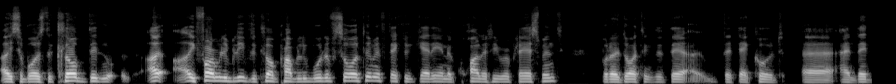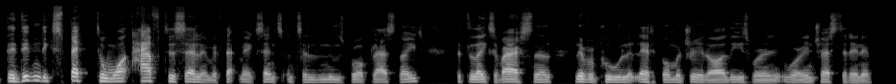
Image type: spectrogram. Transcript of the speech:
I suppose the club didn't I, I firmly believe the club probably would have sold him if they could get in a quality replacement but I don't think that they that they could, uh, and they, they didn't expect to want, have to sell him, if that makes sense, until the news broke last night that the likes of Arsenal, Liverpool, Atletico Madrid, all these were were interested in him,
